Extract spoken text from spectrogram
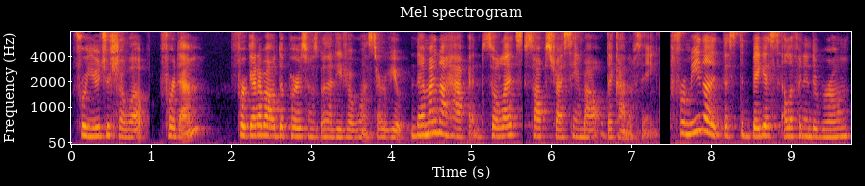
for you to show up for them. Forget about the person who's going to leave a one star review. That might not happen. So let's stop stressing about that kind of thing. For me, that's the biggest elephant in the room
